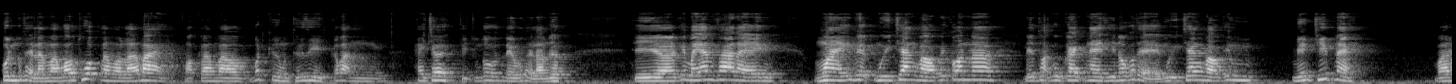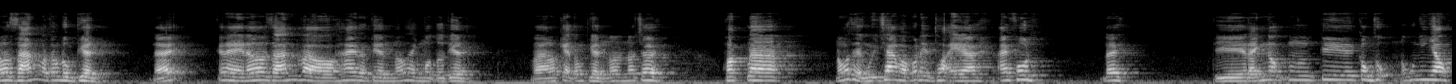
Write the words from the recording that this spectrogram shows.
Quân có thể làm vào bao thuốc, làm vào lá bài, hoặc làm vào bất cứ một thứ gì các bạn hay chơi thì chúng tôi đều có thể làm được. Thì ờ, cái máy alpha này, ngoài cái việc ngụy trang vào cái con ờ, điện thoại cục gạch này thì nó có thể ngụy trang vào cái miếng chip này và nó dán vào trong đồng tiền. Đấy cái này nó dán vào hai tờ tiền nó thành một tờ tiền. Và nó kẹt trong tiền nó nó chơi. Hoặc là nó có thể ngụy trang vào con điện thoại à, iPhone. Đây. Thì đánh nó cái công dụng nó cũng như nhau.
